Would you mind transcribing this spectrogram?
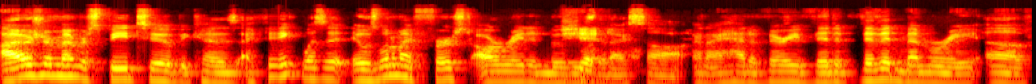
I always remember Speed Two because I think was it it was one of my first R-rated movies Shit. that I saw, and I had a very vivid, vivid memory of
